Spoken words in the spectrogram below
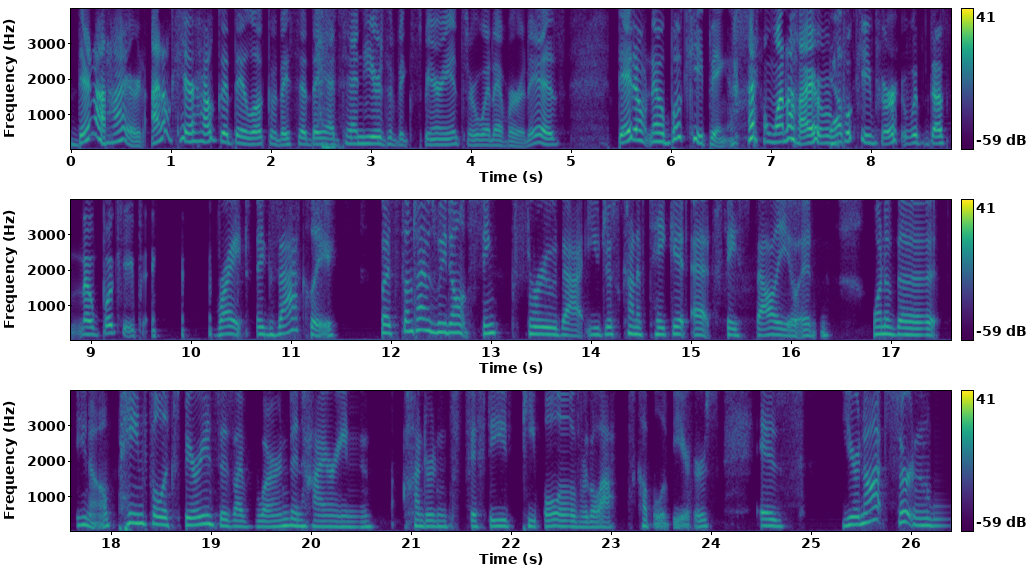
they're not hired. I don't care how good they look or they said they had 10 years of experience or whatever it is. They don't know bookkeeping. I don't want to hire a yep. bookkeeper who doesn't know bookkeeping. right, exactly. But sometimes we don't think through that. You just kind of take it at face value. And one of the, you know, painful experiences I've learned in hiring 150 people over the last couple of years is you're not certain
